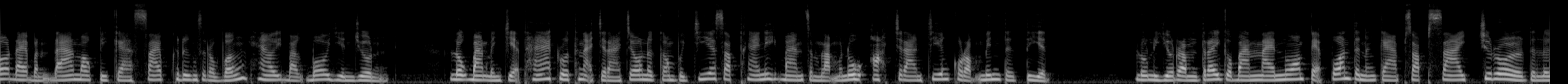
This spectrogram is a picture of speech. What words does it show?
រណ៍ដែលបណ្ដាលមកពីការសែបគ្រឿងស្រវឹងហើយបើកបរយានយន្តលោកបានបញ្ជាក់ថាគ្រោះថ្នាក់ចរាចរណ៍នៅកម្ពុជាសប្តាហ៍នេះបានសម្លាប់មនុស្សអស់ច្រើនជាងគ្រាប់មីនទៅទៀតលោកនាយករដ្ឋមន្ត្រីក៏បានណែនាំពាក់ព័ន្ធទៅនឹងការផ្សព្វផ្សាយជ្រុលទៅលើ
